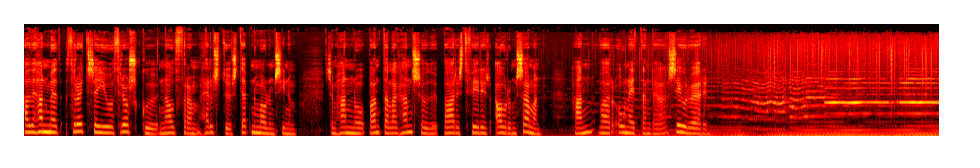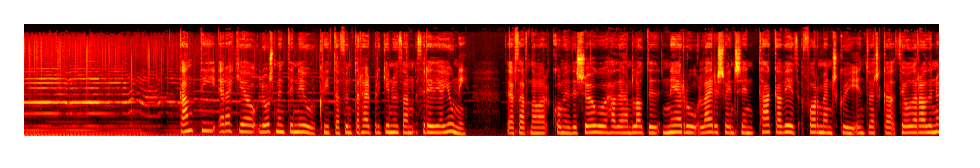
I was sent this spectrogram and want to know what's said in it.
hafði hann með þrautsegju og þjósku náð fram helstu stefnumálum sínum sem hann og bandalag hans höfðu barist fyrir árum saman. Hann var óneitanlega sigurvegarinn. Gandhi er ekki á ljósmyndinni úr hvita fundarherberginu þann 3. júni. Þegar þarna var komið við sögu hafði hann látið Neru lærisveinsinn taka við formensku í indverska þjóðaráðinu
